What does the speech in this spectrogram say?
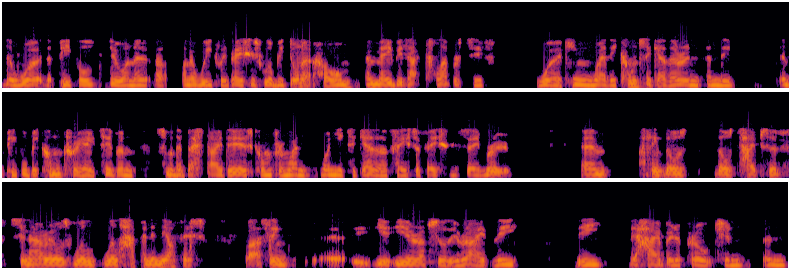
the work that people do on a on a weekly basis will be done at home, and maybe that collaborative working where they come together and, and and people become creative, and some of the best ideas come from when when you're together face to face in the same room. Um, I think those those types of scenarios will will happen in the office. But I think uh, you're absolutely right. The the the hybrid approach and, and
